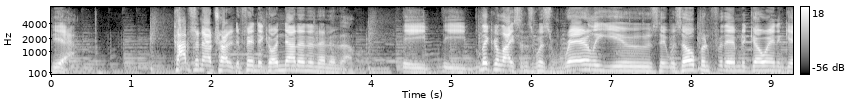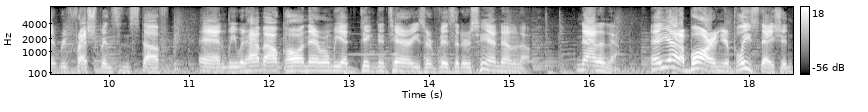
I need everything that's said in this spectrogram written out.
Yeah, cops are now trying to defend it, going, no, no, no, no, no, no. The the liquor license was rarely used. It was open for them to go in and get refreshments and stuff, and we would have alcohol in there when we had dignitaries or visitors. Yeah, no, no, no, no, no, no. And you had a bar in your police station,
